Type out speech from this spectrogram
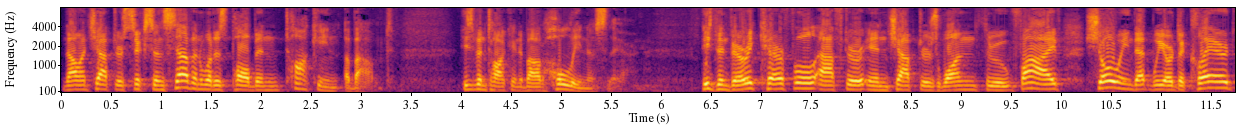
Now, in chapter 6 and 7, what has Paul been talking about? He's been talking about holiness there. He's been very careful after in chapters 1 through 5, showing that we are declared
